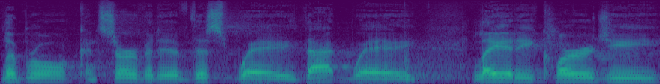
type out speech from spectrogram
liberal, conservative, this way, that way, laity, clergy,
